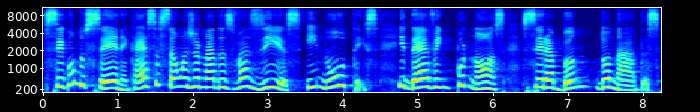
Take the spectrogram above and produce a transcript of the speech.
Segundo Sêneca, essas são as jornadas vazias, inúteis e devem, por nós, ser abandonadas.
